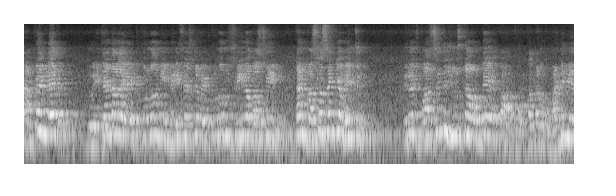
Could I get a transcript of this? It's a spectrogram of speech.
తప్పేం లేదు. నువ్వు ఎజెండాలో పెట్టుకున్నావు నీ మేనిఫెస్టో పెట్టుకున్నావు నువ్వు ఫ్రీగా బస్సు ఇవ్వు కానీ బస్సుల సంఖ్య పెంచు. ఈరోజు పరిస్థితి చూస్తూ ఉంటే ఒక- ఒక బండి మీద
